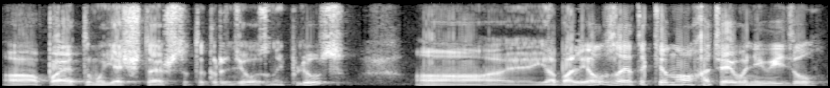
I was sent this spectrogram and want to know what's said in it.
А, поэтому я считаю, что это грандиозный плюс – я болел за это кино, хотя его не видел.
